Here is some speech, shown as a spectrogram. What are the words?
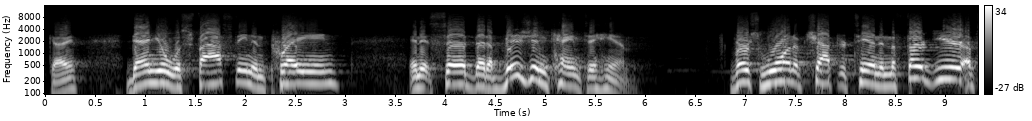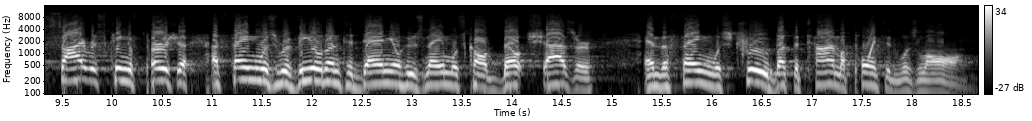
Okay? Daniel was fasting and praying, and it said that a vision came to him verse 1 of chapter 10. In the third year of Cyrus, king of Persia, a thing was revealed unto Daniel, whose name was called Belteshazzar, and the thing was true, but the time appointed was long.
